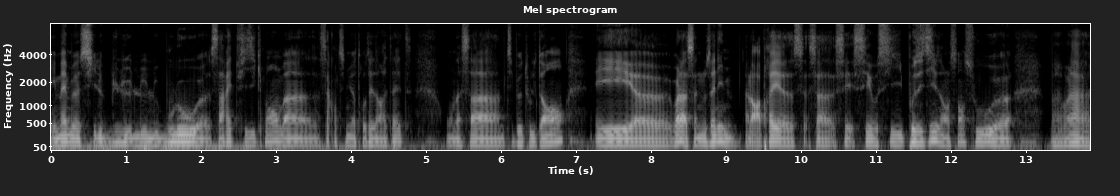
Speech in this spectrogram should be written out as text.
Et même si le, boulot euh, s'arrête physiquement, ben, ça continue à trotter dans la tête. On a ça un petit peu tout le temps. Et voilà, ça nous anime. Alors après, ça, c'est aussi positif dans le sens où, ben voilà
